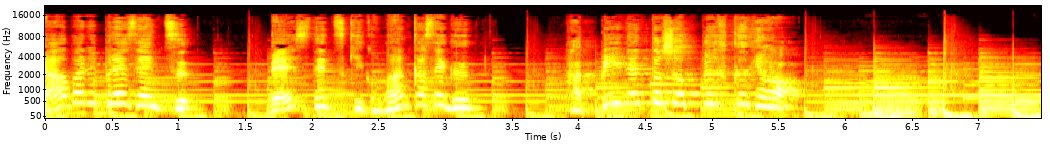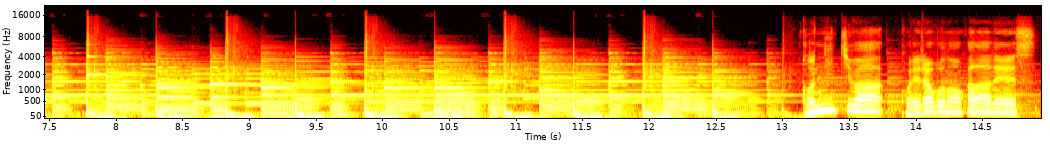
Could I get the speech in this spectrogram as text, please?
ターバリプレゼンツベースで月5万稼ぐハッピーネットショップ副業こんにちは、小ラボの岡田です。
